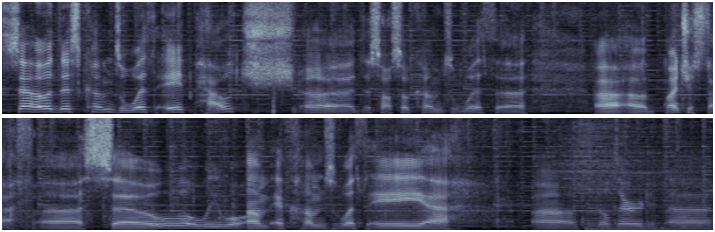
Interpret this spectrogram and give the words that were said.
So this comes with a pouch. Uh, this also comes with a, a bunch of stuff. Uh, so we will. Um, it comes with a uh, uh filtered, uh,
